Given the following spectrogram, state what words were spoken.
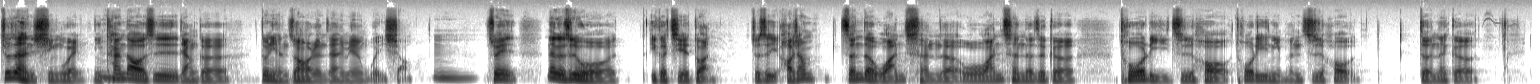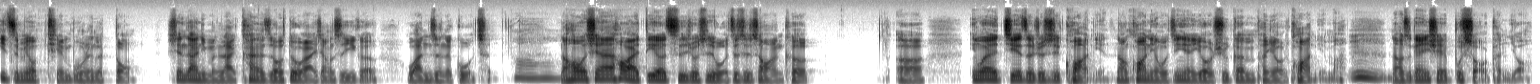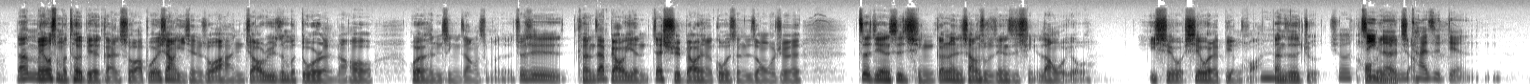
就是很欣慰。你看到的是两个对你很重要的人在那边微笑，嗯，所以那个是我一个阶段，就是好像真的完成了，我完成了这个脱离之后，脱离你们之后的那个一直没有填补那个洞。现在你们来看了之后，对我来讲是一个完整的过程。哦。然后现在后来第二次就是我这次上完课，呃，因为接着就是跨年，然后跨年我今年也有去跟朋友跨年嘛，嗯，然后是跟一些不熟的朋友，但没有什么特别的感受啊，不会像以前说啊很焦虑这么多人，然后会很紧张什么的。就是可能在表演，在学表演的过程之中，我觉得这件事情跟人相处这件事情让我有一些些微的变化，但是就就技能开始点。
